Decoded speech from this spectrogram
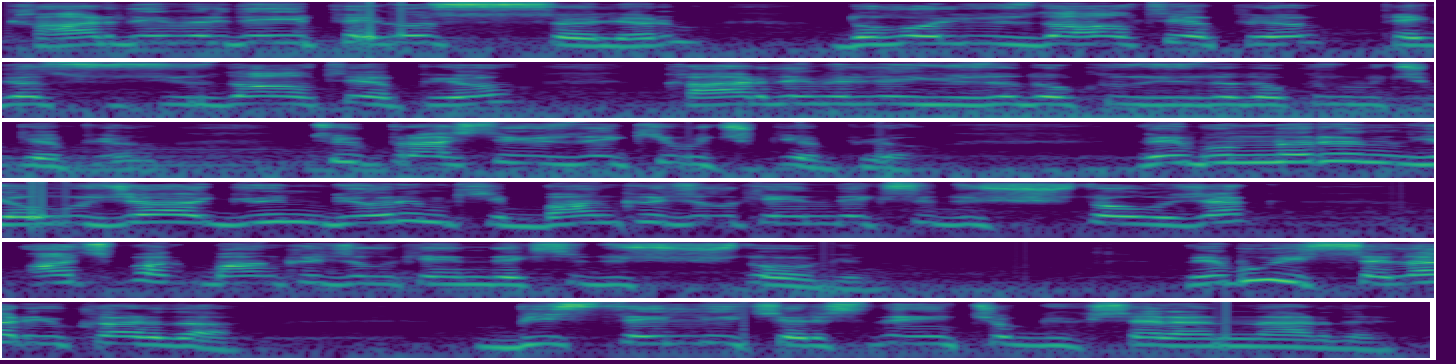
Kardemir'deyi Pegasus söylüyorum. Dohol %6 yapıyor. Pegasus %6 yapıyor. Kardemir'de %9, %9,5 yapıyor. Tüpraş'ta %2,5 yapıyor. Ve bunların olacağı gün diyorum ki bankacılık endeksi düşüşte olacak. Aç bak bankacılık endeksi düşüşte o gün. Ve bu hisseler yukarıda. BIST 50 içerisinde en çok yükselenlerdi.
